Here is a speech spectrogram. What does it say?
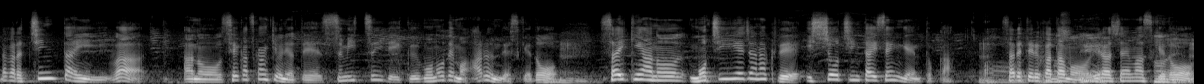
だから賃貸はあの生活環境によって住み継いでいくものでもあるんですけど、最近あの持ち家じゃなくて一生賃貸宣言とかされてる方もいらっしゃいますけど、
